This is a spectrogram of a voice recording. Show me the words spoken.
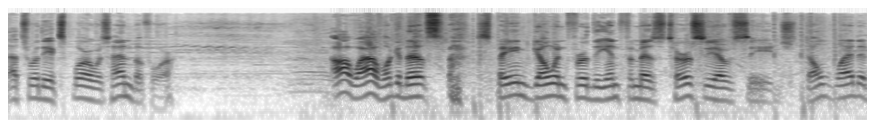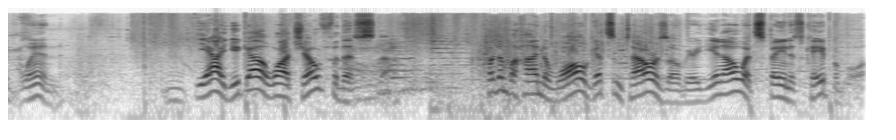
That's where the explorer was heading before. Oh wow, look at this. Spain going for the infamous Tercio siege. Don't let it win. Yeah, you gotta watch out for this stuff. Put them behind a wall, get some towers over here. You know what Spain is capable of.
